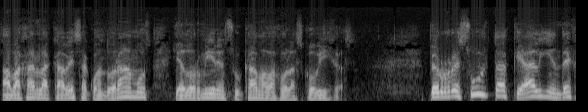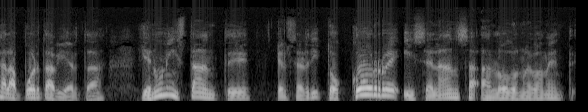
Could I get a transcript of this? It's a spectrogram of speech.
a bajar la cabeza cuando oramos y a dormir en su cama bajo las cobijas. Pero resulta que alguien deja la puerta abierta y en un instante el cerdito corre y se lanza al lodo nuevamente.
